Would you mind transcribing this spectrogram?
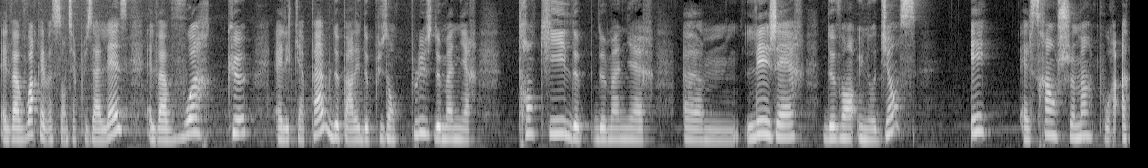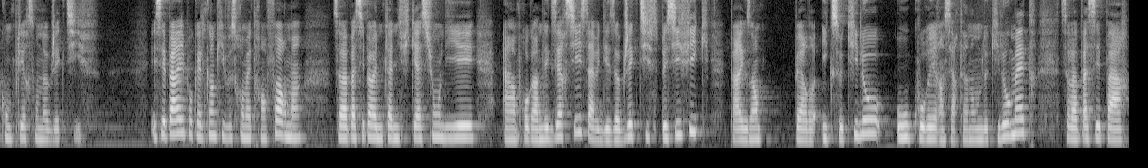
elle va voir qu'elle va se sentir plus à l'aise, elle va voir que elle est capable de parler de plus en plus de manière tranquille, de, manière euh, légère devant une audience, et elle sera en chemin pour accomplir son objectif. Et c'est pareil pour quelqu'un qui veut se remettre en forme. Hein. Ça va passer par une planification liée à un programme d'exercice avec des objectifs spécifiques. Par exemple, perdre X kilos ou courir un certain nombre de kilomètres. Ça va passer par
